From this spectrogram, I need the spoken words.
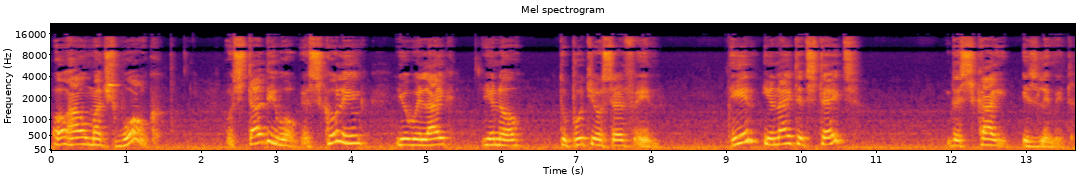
or how much work, or study work, or schooling, you will like, you know, to put yourself in. In United States, the sky is limit.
